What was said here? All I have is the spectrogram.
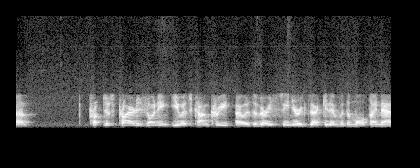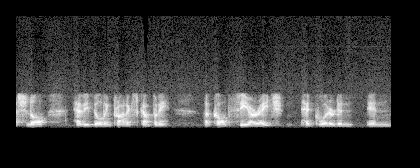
Uh, pr- just prior to joining U.S. Concrete, I was a very senior executive with a multinational heavy building products company uh, called CRH, headquartered in, in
